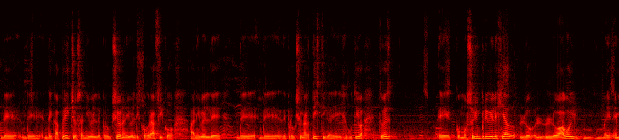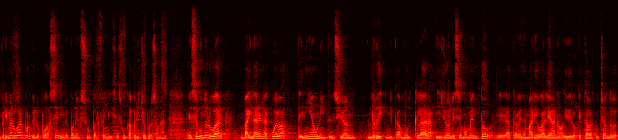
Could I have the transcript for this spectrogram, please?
de, de, de caprichos a nivel de producción, a nivel discográfico, a nivel de, producción artística y ejecutiva. Entonces, eh, como soy un privilegiado, lo, hago en primer lugar porque lo puedo hacer y me pone súper feliz, es un capricho personal. En segundo lugar, bailar en la cueva tenía una intención rítmica muy clara y yo en ese momento, eh, a través de Mario Galeano y de lo que estaba escuchando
